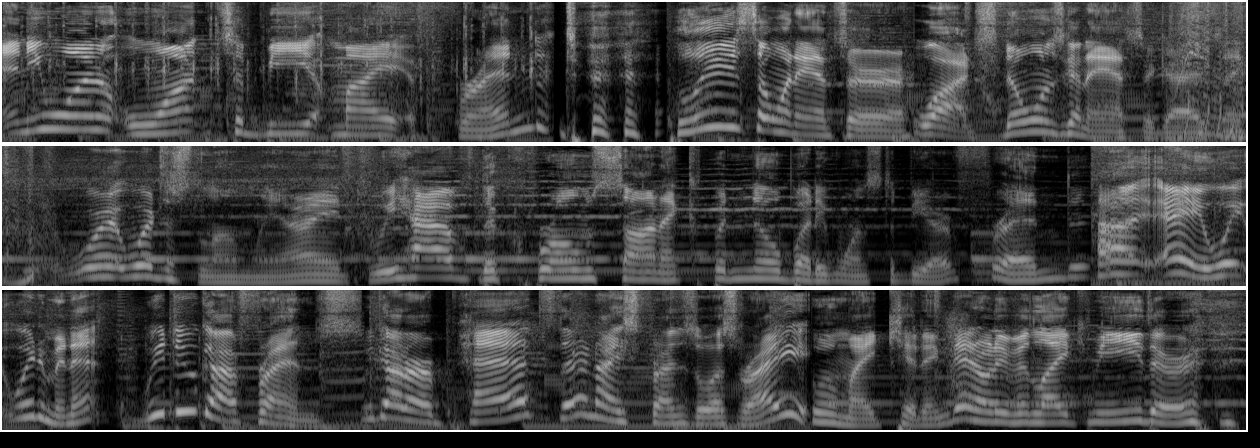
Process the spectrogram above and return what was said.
anyone want to be my friend? Please someone answer. Watch. No one's going to answer, guys. Like, we're, we're just lonely, all right? We have the Chrome Sonic, but nobody wants to be our friend. Uh, hey, wait, wait a minute. We do got friends. We got our pets. They're nice friends to us, right? Who am I kidding? They don't even like me either.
